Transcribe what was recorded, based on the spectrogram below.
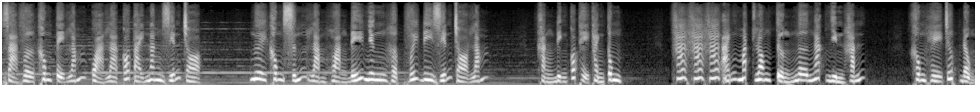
Giả vờ không tệ lắm, quả là có tài năng diễn trò. Ngươi không xứng làm hoàng đế nhưng hợp với đi diễn trò lắm. Khẳng định có thể thành tung Ha ha ha, ánh mắt long tường ngơ ngác nhìn hắn. Không hề chớp động.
